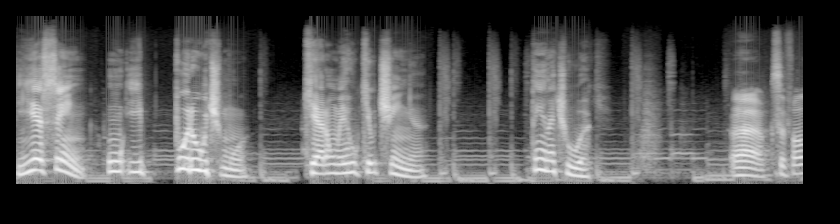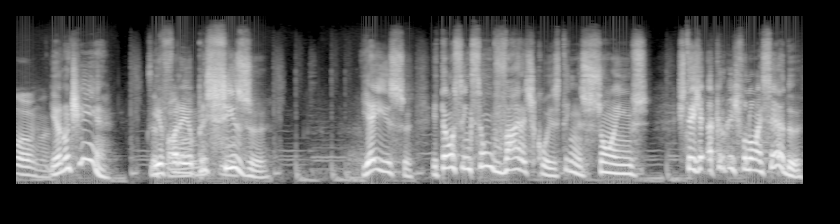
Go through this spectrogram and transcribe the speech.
E assim... Um, e por último, que era um erro que eu tinha. Tenha network. É, o que você falou, mano. E eu não tinha. E eu falou falei, eu muito preciso. E é isso. Então, assim, são várias coisas. Tem sonhos. Esteja. Aquilo que a gente falou mais cedo.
